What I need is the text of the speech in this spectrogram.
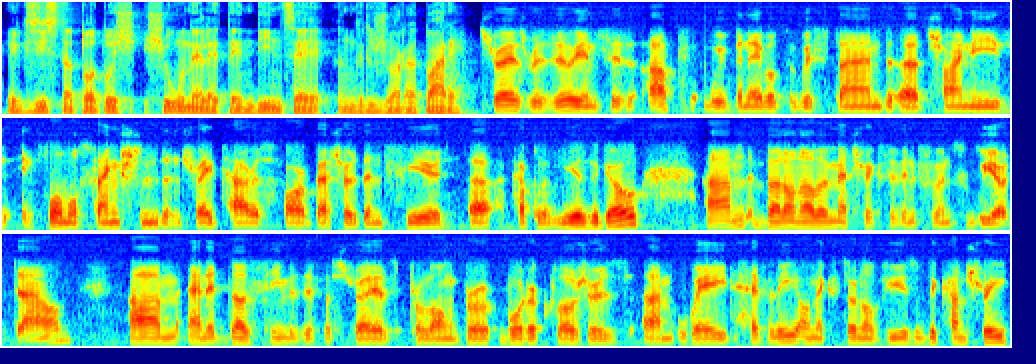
există totuși și unele tendințe îngrijorătoare. Australia's resilience is up. We've been able to withstand uh, Chinese informal sanctions and trade tariffs far better than feared uh, a couple of years ago. Um, but on other metrics of influence, we are down. Um, and it does seem as if Australia's prolonged border closures um, weighed heavily on external views of the country.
